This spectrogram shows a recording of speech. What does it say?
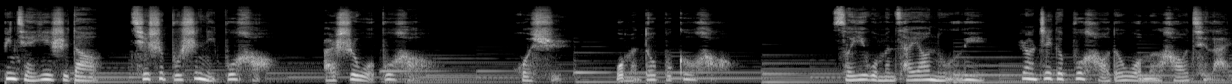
并且意识到其实不是你不好，而是我不好。或许我们都不够好，所以我们才要努力。让这个不好的我们好起来。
